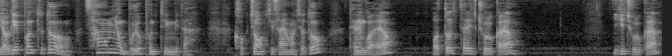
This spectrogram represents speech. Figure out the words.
여기 폰트도 상업용 무료 폰트입니다. 걱정 없이 사용하셔도 되는 거예요. 어떤 스타일이 좋을까요? 이게 좋을까요?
